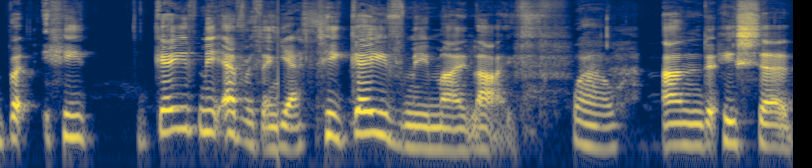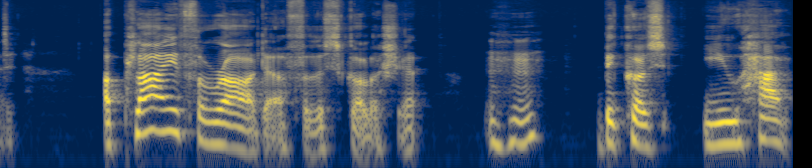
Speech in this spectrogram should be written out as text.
but he gave me everything. Yes. He gave me my life. Wow. And he said, apply for RADA for the scholarship hmm because you have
